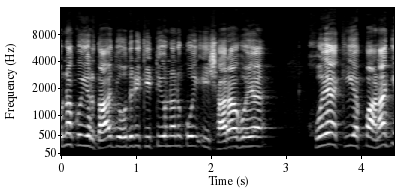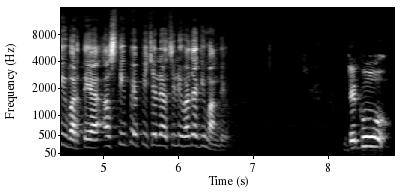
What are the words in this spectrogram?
ਉਹਨਾਂ ਕੋਈ ਅਰਦਾਸ ਜੋਦਰੀ ਕੀਤੀ, ਉਹਨਾਂ ਨੂੰ ਕੋਈ ਇਸ਼ਾਰਾ ਹੋਇਆ? ਹੋਇਆ ਕੀ ਹੈ? ਭਾਣਾ ਕੀ ਵਰਤਿਆ? ਅਸਤੀਫੇ ਪਿਛਲੇ ਅਸਲੀ ਵਜ੍ਹਾ ਕੀ ਮੰਨਦੇ ਹੋ? ਦੇਖੋ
